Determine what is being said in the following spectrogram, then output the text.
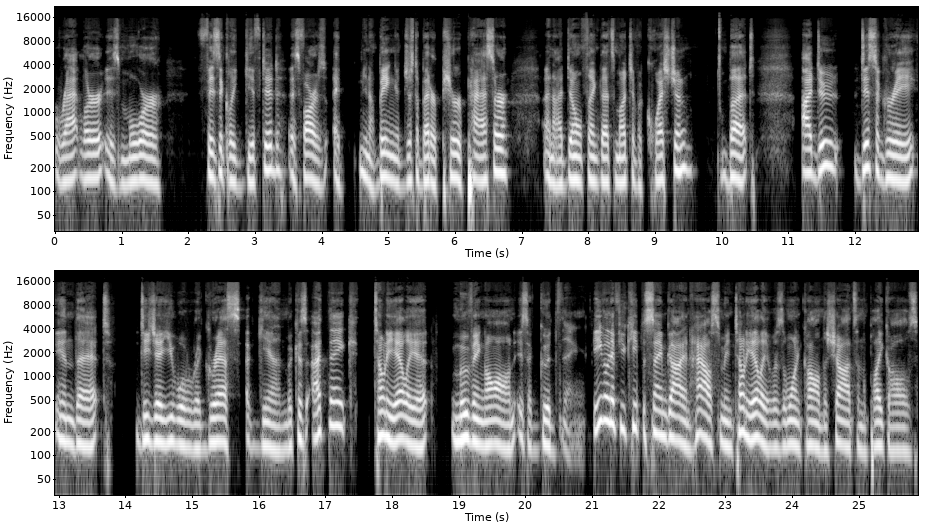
Rattler is more physically gifted as far as a you know being just a better pure passer and I don't think that's much of a question but I do disagree in that DJU will regress again because I think Tony Elliott moving on is a good thing. Even if you keep the same guy in house, I mean, Tony Elliott was the one calling the shots and the play calls.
